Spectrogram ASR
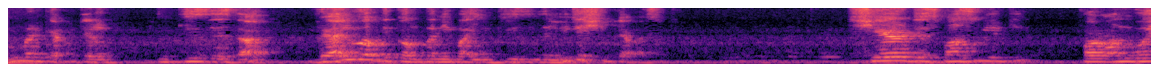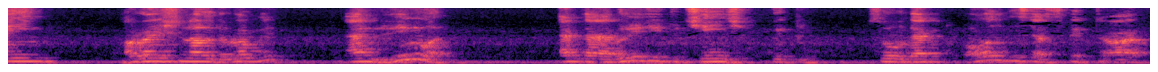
human capital increases the value of the company by increasing the leadership capacity. Shared responsibility for ongoing organizational development and renewal and the ability to change quickly so that all these aspects are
